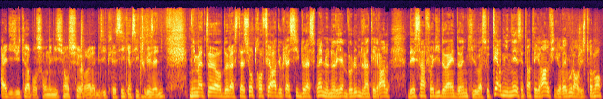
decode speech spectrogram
à 18h pour son émission sur la musique classique ainsi que tous les animateurs de la station Trophée Radio Classique de la semaine, le neuvième volume de l'intégrale des symphonies de Haydn qui doit se terminer. Cette intégrale, figurez-vous, l'enregistrement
